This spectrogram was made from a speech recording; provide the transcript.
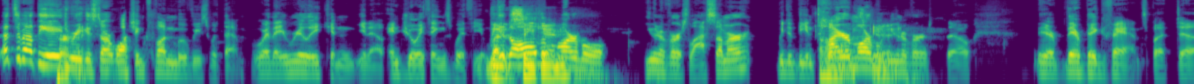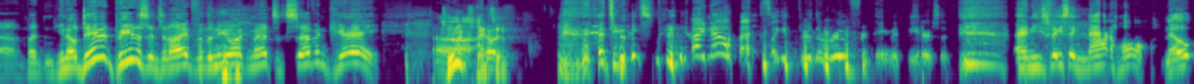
that's about the age where you can start watching fun movies with them, where they really can, you know, enjoy things with you. We Let did all the in. Marvel universe last summer. We did the entire that's Marvel good. universe, so they're they're big fans. But uh but you know, David Peterson tonight for the New York Mets at 7K. Too Uh, expensive. Expensive. I know. It's like it through the roof for David Peterson. And he's facing Matt Hall. Nope.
